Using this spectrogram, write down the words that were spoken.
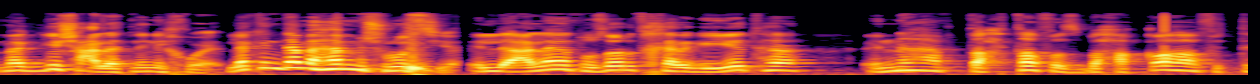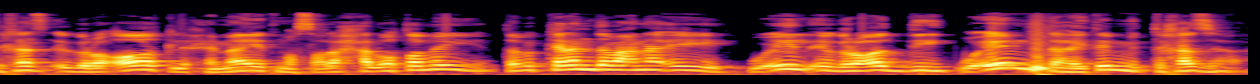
ما تجيش على اتنين إخوات. لكن ده ما همش روسيا. اللي أعلنت وزارة خارجيتها إنها بتحتفظ بحقها في اتخاذ إجراءات لحماية مصالحها الوطنية. طب الكلام ده معناه إيه؟ وإيه الإجراءات دي؟ وإمتى هيتم اتخاذها؟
